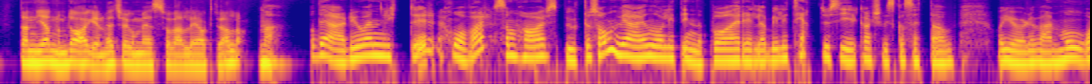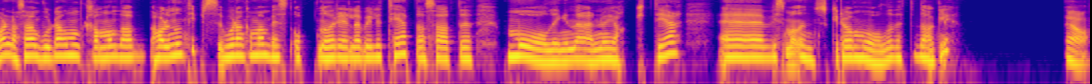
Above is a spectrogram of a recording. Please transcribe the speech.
Den gjennom dagen vet ikke jeg om er så veldig aktuell, da. Nei. Og det er det jo en lytter, Håvard, som har spurt oss om. Vi er jo nå litt inne på reliabilitet. Du sier kanskje vi skal sette av og gjøre det hver morgen. Altså, hvordan kan man da, har du noen tips? Hvordan kan man best oppnå reliabilitet? Altså at uh, målingene er nøyaktige, eh, hvis man ønsker å måle dette daglig? Ja.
